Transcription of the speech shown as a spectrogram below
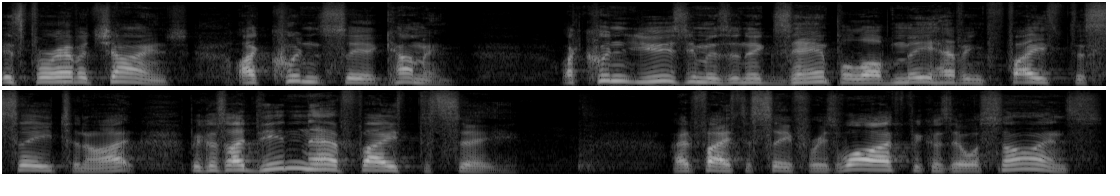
is forever changed. I couldn't see it coming. I couldn't use him as an example of me having faith to see tonight because I didn't have faith to see. I had faith to see for his wife because there were signs.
